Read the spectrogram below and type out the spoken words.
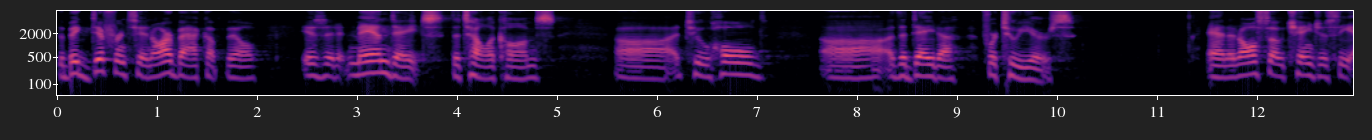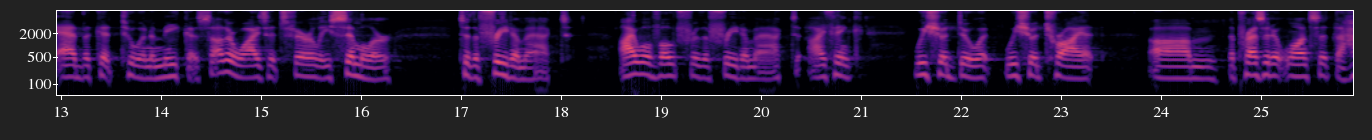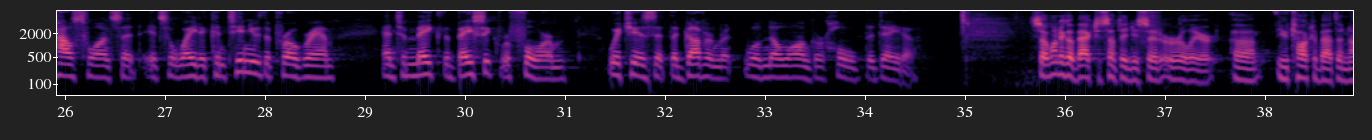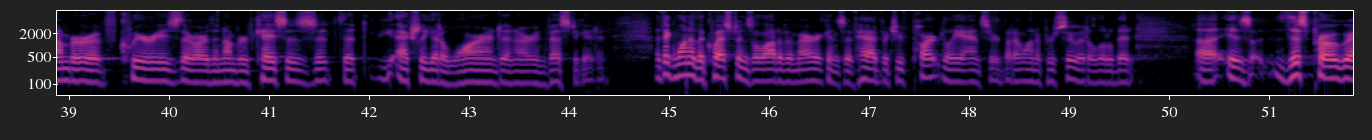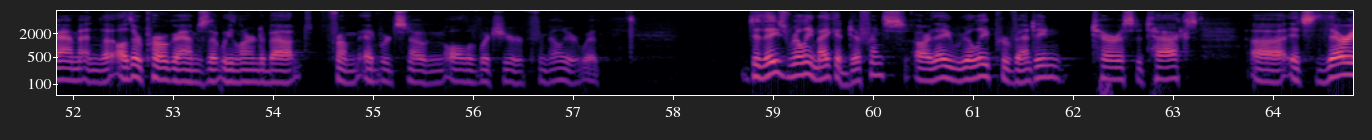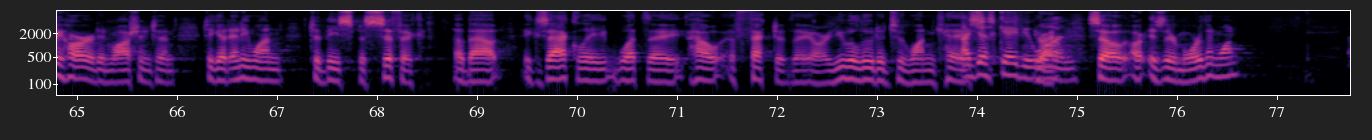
The big difference in our backup bill is that it mandates the telecoms uh, to hold uh, the data for two years. And it also changes the advocate to an amicus. Otherwise, it's fairly similar to the Freedom Act. I will vote for the Freedom Act. I think we should do it. We should try it. Um, the president wants it, the House wants it. It's a way to continue the program and to make the basic reform, which is that the government will no longer hold the data. So I want to go back to something you said earlier. Uh, you talked about the number of queries there are, the number of cases that, that actually get a warrant and are investigated. I think one of the questions a lot of Americans have had, which you've partly answered, but I want to pursue it a little bit, uh, is this program and the other programs that we learned about from Edward Snowden, all of which you're familiar with. Do these really make a difference? Are they really preventing terrorist attacks? Uh, it's very hard in Washington to get anyone to be specific about exactly what they, how effective they are. You alluded to one case. I just gave you Right. one. So are, is there more than one?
